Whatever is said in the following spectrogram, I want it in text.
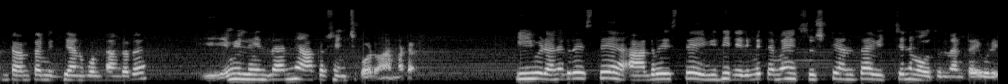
అంటే అంతా మిథ్య అనుకుంటాం కదా. ఏమీ లేని దాన్ని ఆకర్షించుకోవడం అనమాట ఈవిడ అనుగ్రహిస్తే ఆగ్రహిస్తే విధి నిర్మితమై సృష్టి అంతా విచ్ఛిన్నం అవుతుందంట ఈవిడి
